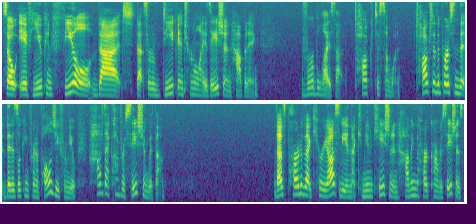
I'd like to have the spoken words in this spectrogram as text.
So if you can feel that that sort of deep internalization happening, verbalize that. Talk to someone. Talk to the person that, that is looking for an apology from you. Have that conversation with them that's part of that curiosity and that communication and having the hard conversations.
